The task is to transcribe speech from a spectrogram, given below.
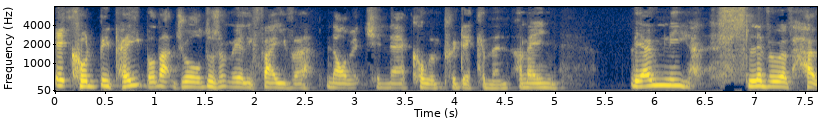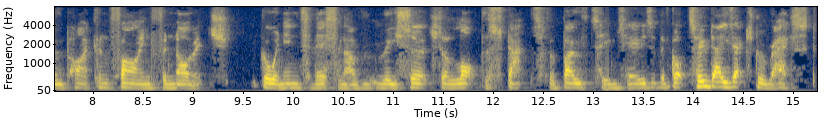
it could be Pete, but that draw doesn't really favour Norwich in their current predicament. I mean, the only sliver of hope I can find for Norwich going into this, and I've researched a lot the stats for both teams here, is that they've got two days extra rest,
